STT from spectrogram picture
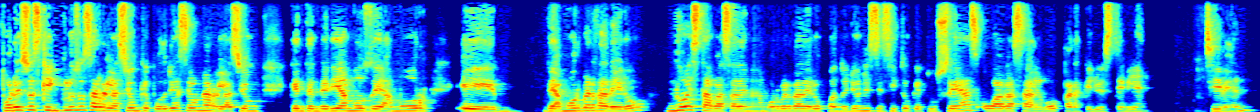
Por eso es que incluso esa relación que podría ser una relación que entenderíamos de amor, eh, de amor verdadero, no está basada en amor verdadero cuando yo necesito que tú seas o hagas algo para que yo esté bien. ¿Sí ven?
